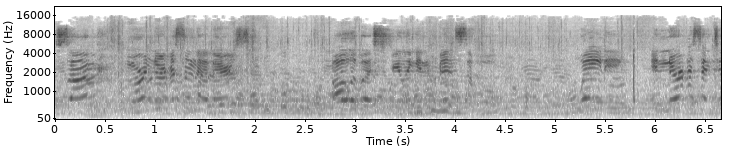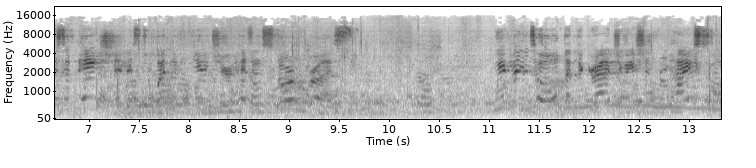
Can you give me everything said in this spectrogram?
Some more nervous than others, all of us feeling invincible, nervous anticipation as to what the future has in store for us. We've been told that the graduation from high school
